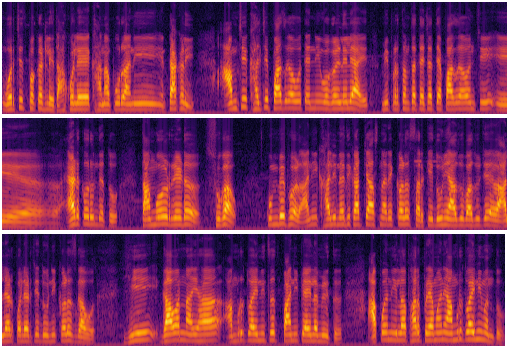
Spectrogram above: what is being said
वरचेच पकडलेत अकोले खानापूर आणि टाकळी. आमचे खालचे पाच गावं त्यांनी वगळलेले आहेत. मी प्रथमतः त्याच्या त्या पाच गावांची ॲड करून देतो. तांबोळ रेड सुगाव कुंभेफळ आणि खाली नदीकाठचे असणारे कळससारखे दोन्ही आजूबाजूचे आल्याड पल्याडचे दोन्ही कळस गावं. ही गावांना ह्या अमृतवाहिनीचंच पाणी प्यायला मिळतं. आपण हिला फार प्रेमाने अमृतवाहिनी म्हणतो.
